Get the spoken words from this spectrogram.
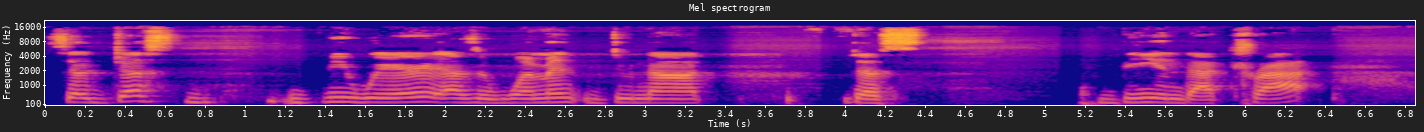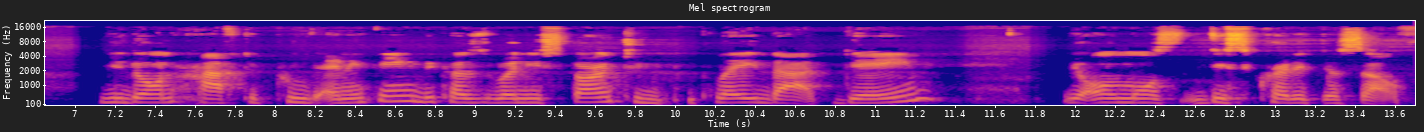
So just beware as a woman. Do not just be in that trap. You don't have to prove anything because when you start to play that game, you almost discredit yourself.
